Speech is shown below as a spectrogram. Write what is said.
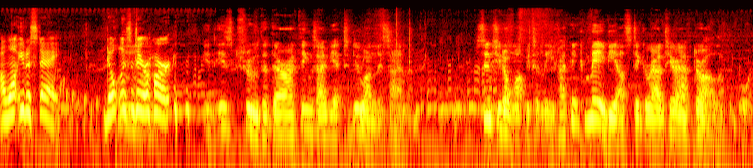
I want you to stay. Don't listen to your hmm. heart. It is true that there are things I've yet to do on this island. Since you don't want me to leave, I think maybe I'll stick around here after all, Upperboard.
